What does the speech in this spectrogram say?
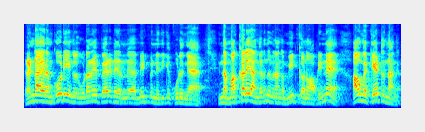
ரெண்டாயிரம் கோடி எங்களுக்கு உடனே பேரிடர் மீட்பு நிதிக்கு கொடுங்க. இந்த மக்களை அங்கேருந்து நாங்கள் மீட்கணும் அப்படின்னு அவங்க கேட்டிருந்தாங்க.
